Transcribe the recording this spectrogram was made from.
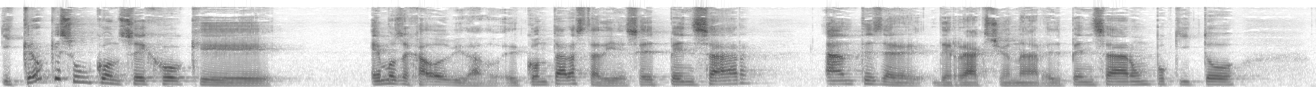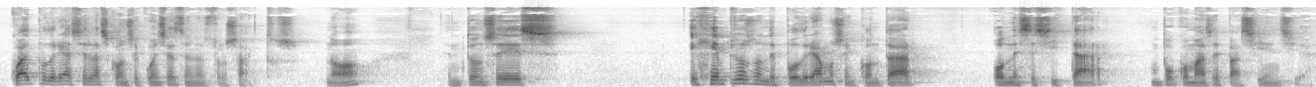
Y creo que es un consejo que hemos dejado olvidado, el contar hasta 10, el pensar antes de, reaccionar, el pensar un poquito cuál podrían ser las consecuencias de nuestros actos, ¿no? Entonces, ejemplos donde podríamos encontrar o necesitar un poco más de paciencia.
